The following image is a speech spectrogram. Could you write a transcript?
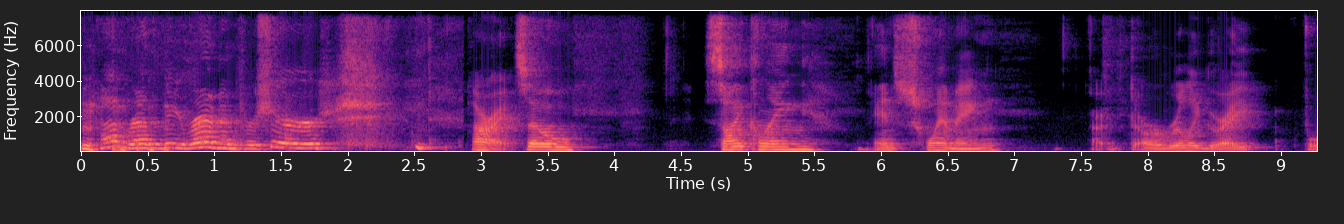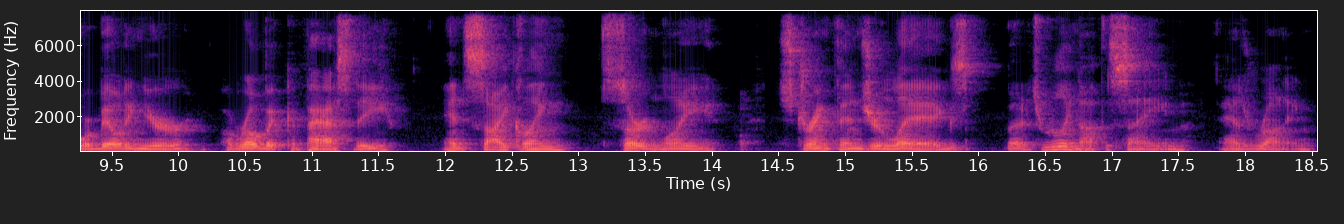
I'd rather be running for sure. All right. So cycling and swimming are, are really great for building your aerobic capacity, and cycling certainly strengthens your legs, but it's really not the same as running.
